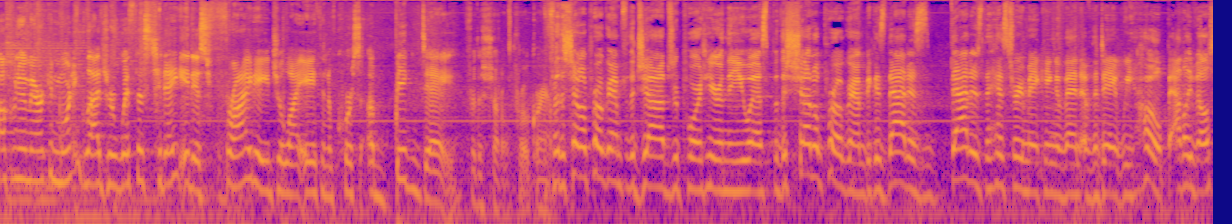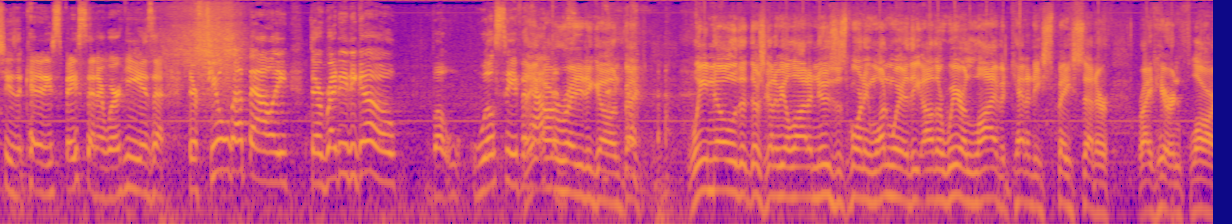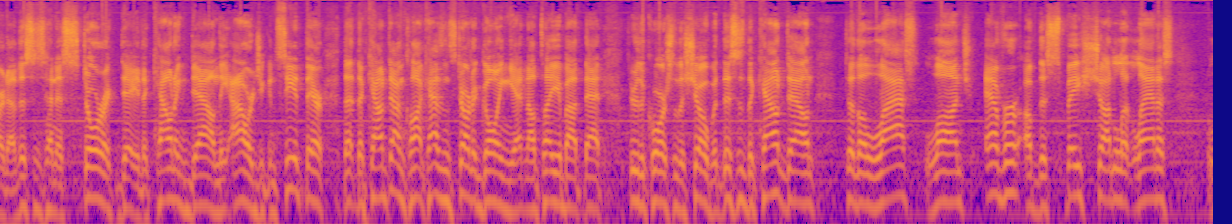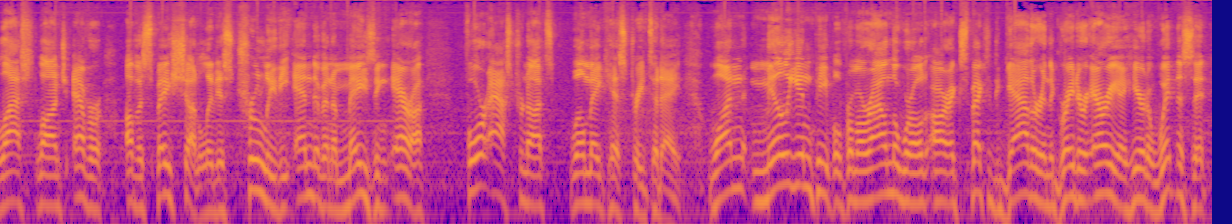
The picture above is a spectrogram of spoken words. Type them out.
Welcome to American Morning. Glad you're with us today. It is Friday, July 8th, and of course, a big day for the shuttle program. For the shuttle program, for the jobs report here in the U.S., but the shuttle program, because that is that is the history-making event of the day, we hope. Ali Velshi is at Kennedy Space Center, where he is. A, they're fueled up, Ali. They're ready to go, but we'll see if it they happens. They are ready to go. In fact, we know that there's going to be a lot of news this morning, one way or the other. We are live at Kennedy Space Center right here in Florida. This is an historic day. The counting down, the hours, you can see it there. The, the countdown clock hasn't started going yet, and I'll tell you about that through the course of the show. But this is the countdown to the last launch ever of the Space Shuttle Atlantis, last launch ever of a space shuttle. It is truly the end of an amazing era. Four astronauts will make history today. One million people from around the world are expected to gather in the greater area here to witness it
